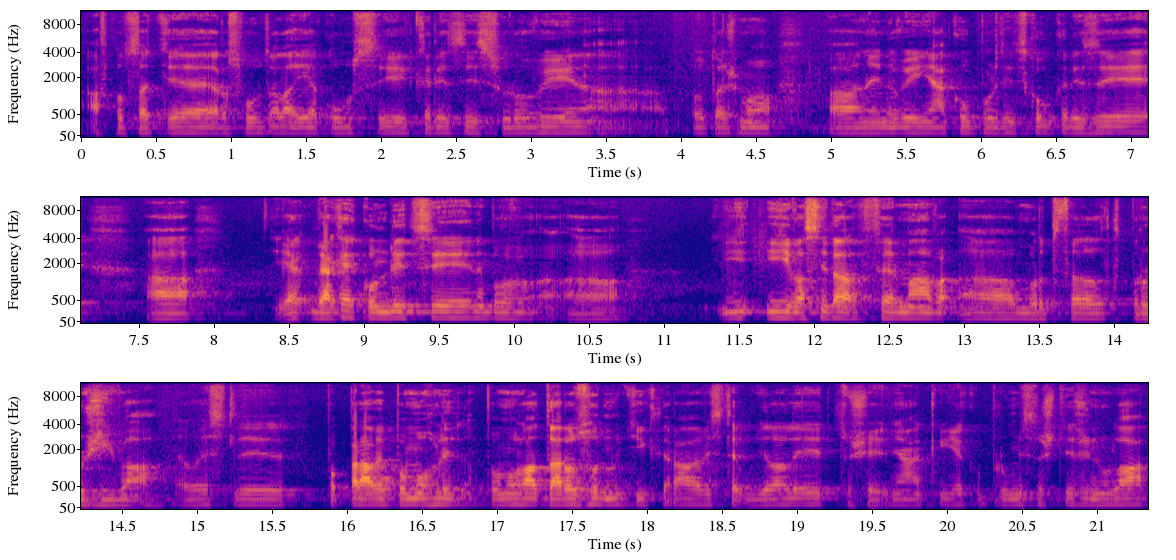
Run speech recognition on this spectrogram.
a v podstatě rozpoutala i jakousi krizi surovin a potažmo nejnověji nějakou politickou krizi. A jak, v jaké kondici nebo jí vlastně ta firma Murtfeld prožívá. Jo? Jestli právě pomohly, pomohla ta rozhodnutí, která vy jste udělali, což je nějaký jako průmysl 4.0,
